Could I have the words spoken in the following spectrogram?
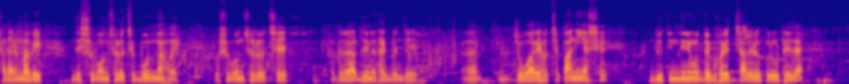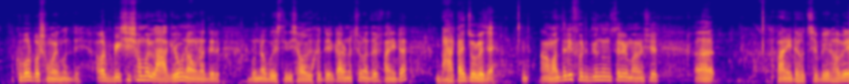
সাধারণভাবে যে শুভ অঞ্চল হচ্ছে বন্যা হয় ও শুভ অঞ্চল হচ্ছে আপনারা জেনে থাকবেন যে জোয়ারে হচ্ছে পানি আসে, দুই তিন দিনের মধ্যে ঘরের চালের উপর উঠে যায়। খুব অল্প সময়ের মধ্যে। আবার বেশি সময় লাগেও না ওনাদের বন্যা পরিস্থিতি স্বাভাবিক হতে। এর কারণ হচ্ছে ওনাদের পানিটা ভাটায় চলে যায়। কিন্তু আমাদের এই ফরিদগঞ্জ অঞ্চলের মানুষের পানিটা হচ্ছে বের হবে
